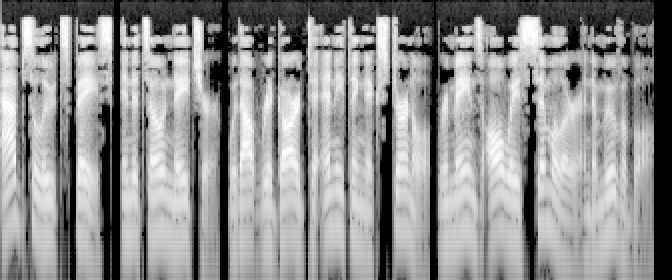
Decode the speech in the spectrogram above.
Absolute space, in its own nature, without regard to anything external, remains always similar and immovable.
